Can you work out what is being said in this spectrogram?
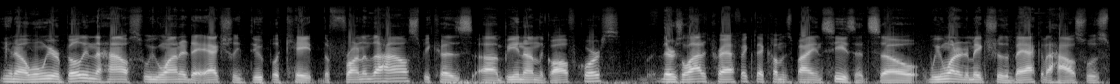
You know, when we were building the house, we wanted to actually duplicate the front of the house because uh, being on the golf course, there's a lot of traffic that comes by and sees it. So we wanted to make sure the back of the house was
